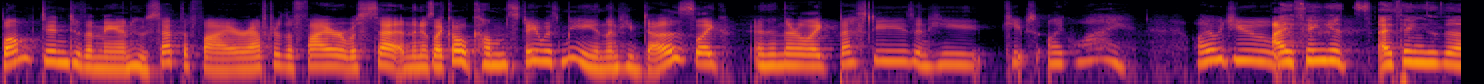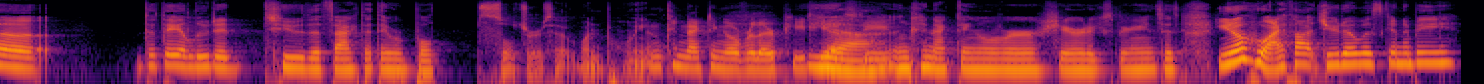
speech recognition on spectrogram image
bumped into the man who set the fire after the fire was set. And then he was like, oh, come stay with me. And then he does. Like, and then they're like besties. And he keeps, like, why? Why would you? I think it's I think the that they alluded to the fact that they were both soldiers at one and connecting over their PTSD. Yeah, and connecting over shared experiences. You know who I thought Judah was going to be?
